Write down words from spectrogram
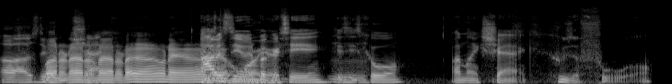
Oh, I was doing. Shaq. I was doing. Booker T because he's mm-hmm. cool, unlike Shaq, who's a fool.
